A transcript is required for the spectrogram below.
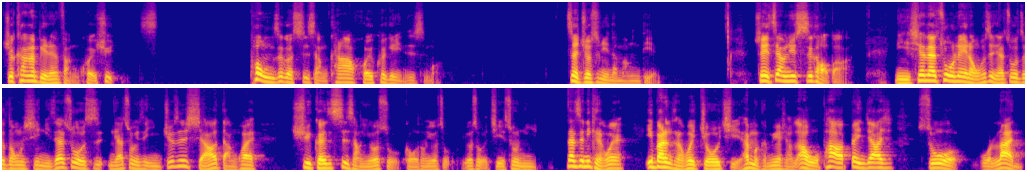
去看看别人反馈，去碰这个市场，看他回馈给你是什么，这就是你的盲点。所以这样去思考吧。你现在做内容，或者你在做这东西，你在做的是你在做的事，你就是想要赶快去跟市场有所沟通，有所有所接触。你但是你可能会一般人可能会纠结，他们可能会想说啊，我怕被人家说我我烂，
